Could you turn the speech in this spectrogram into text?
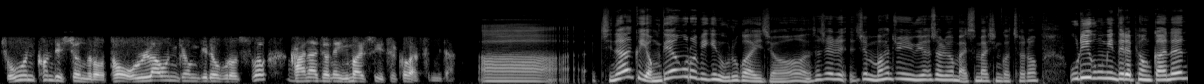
좋은 컨디션으로 더 올라온 경기력으로서 가나전에 임할 수 있을 것 같습니다. 아, 지난 그 0대 0으로 비긴 우루과이전. 사실 지금 뭐 한준희 위원설위원 말씀하신 것처럼 우리 국민들의 평가는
